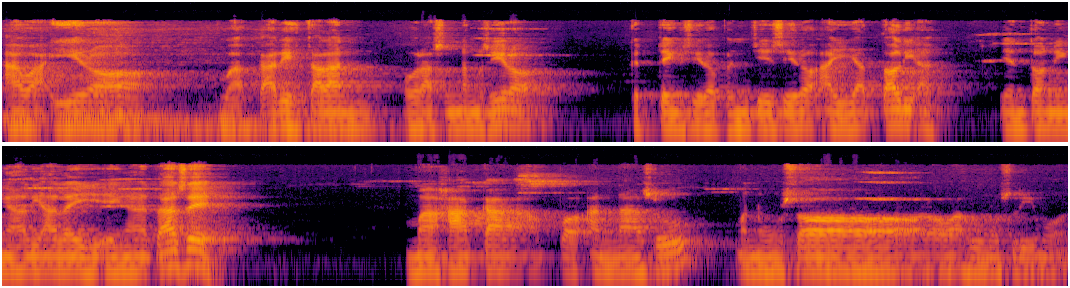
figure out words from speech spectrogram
awak ira. Wa karih calan ora seneng sira gedeng sira benci sira ayat taliah. Yen to ningali alaihi ing atase. Mahaka apa annasu manusa rawahu muslimun.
